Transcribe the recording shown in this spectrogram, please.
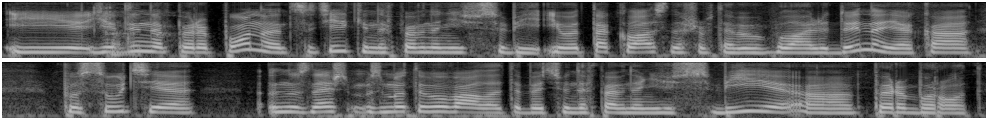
І єдина так. перепона це тільки невпевненість в собі. І от так класно, що в тебе була людина, яка по суті ну знаєш, змотивувала тебе цю невпевненість в собі а, перебороти.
